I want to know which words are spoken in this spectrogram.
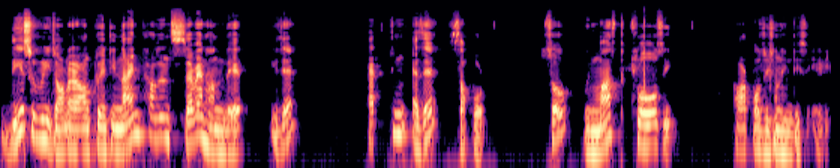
this region around 29,700 is a acting as a support. So we must close our position in this area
